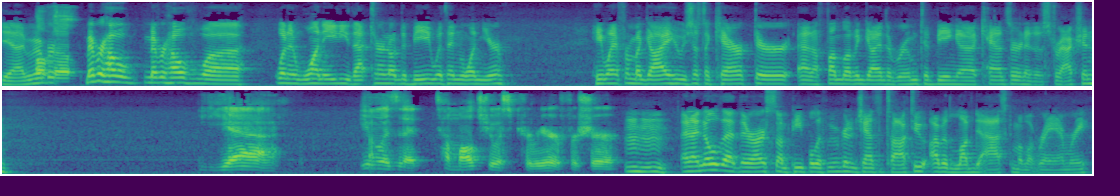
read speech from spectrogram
Yeah, I remember. Although- remember how? Remember how? Uh, when in 180 that turned out to be within one year. He went from a guy who was just a character and a fun-loving guy in the room to being a cancer and a distraction. Yeah. It was a tumultuous career for sure. hmm And I know that there are some people, if we were getting a chance to talk to, I would love to ask him about Ray Emery.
